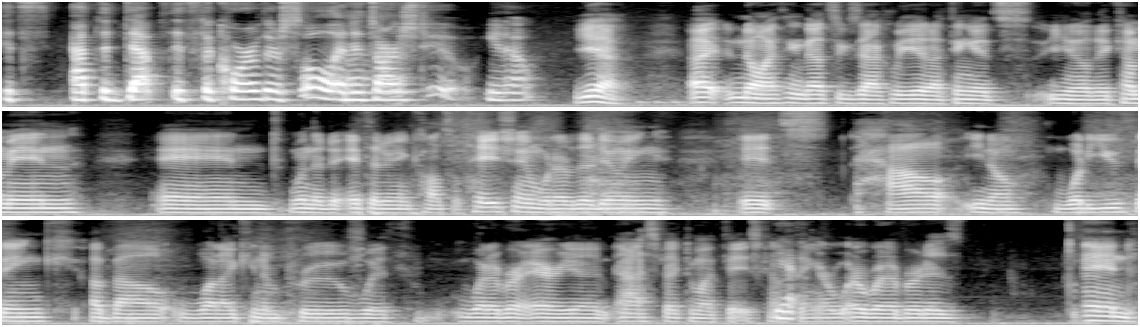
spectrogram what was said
it's at the depth, it's the core of their soul, and it's uh-huh. ours too, you know? Yeah. I no, I think that's exactly it. I think it's you know they come in, and when they're if they're doing consultation, whatever they're doing, it's how you know what do you think about what I can improve with whatever area aspect of my face kind Yeah. of thing or or whatever it is, and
